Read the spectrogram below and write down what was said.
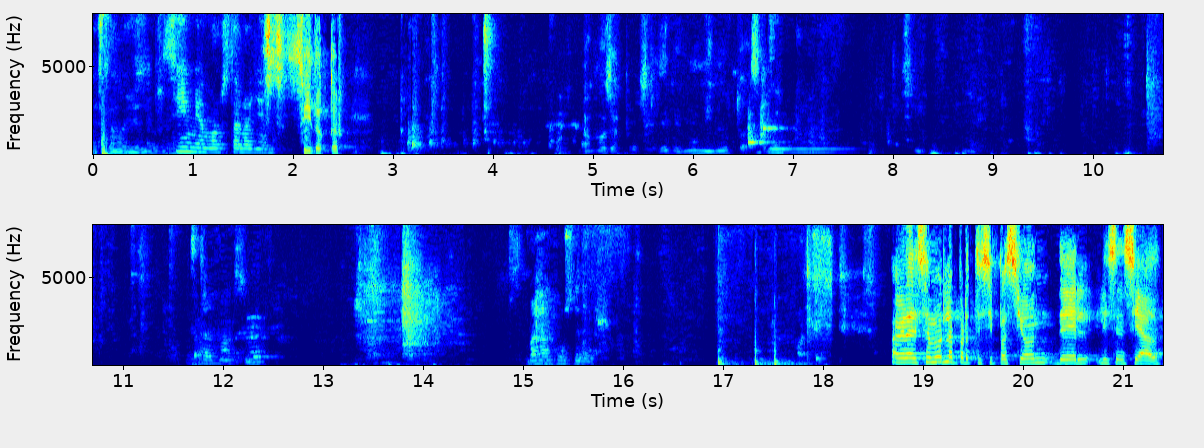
¿Están oyendo? Sí, mi amor, están oyendo. Sí, doctor. Vamos a proceder en un minuto. ¿Están más? Van a proceder. Agradecemos la participación del licenciado.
